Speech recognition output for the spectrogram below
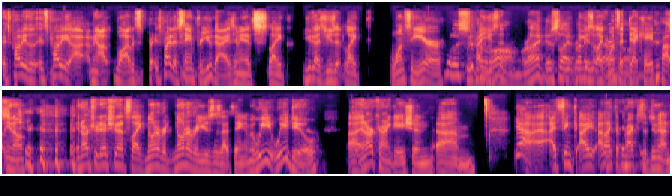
it's probably it's probably i mean well i would it's probably the same for you guys. I mean it's like you guys use it like once a year. Well, it's we probably long, use it right? It's like running use it like once a decade probably you know? In our tradition it's like no one ever no one ever uses that thing. I mean we we do uh, in our congregation. Um yeah i think i i like the practice of doing it on,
